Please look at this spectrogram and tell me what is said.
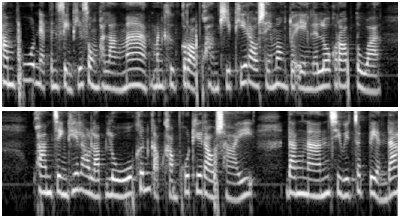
คำพูดเนี่ยเป็นสิ่งที่ทรงพลังมาก มันคือกรอบความคิดที่เราใช้มองตัวเองและโลกรอบตัว ความจริงที่เรารับรู้ขึ้นกับคำพูดที่เราใช้ ดังนั้นชีวิตจะเปลี่ยนได้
